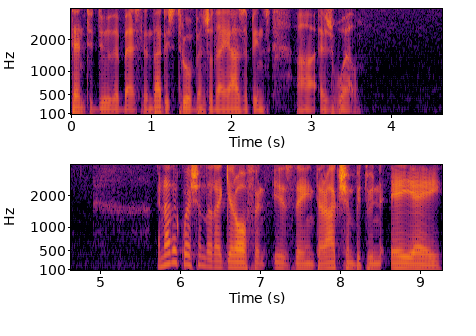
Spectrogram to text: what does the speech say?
tend to do the best, and that is true of benzodiazepines uh, as well. Another question that I get often is the interaction between AA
